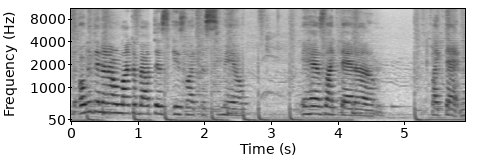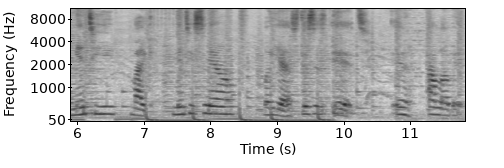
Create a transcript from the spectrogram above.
The only thing I don't like about this is like the smell. It has like that um like that minty like minty smell. But yes, this is it. Yeah, I love it.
